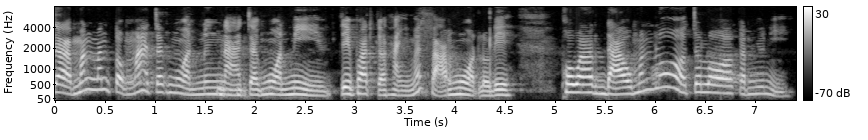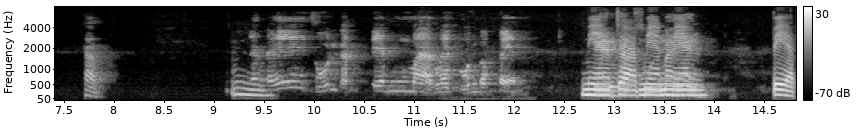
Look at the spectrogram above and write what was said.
จ้ะมันมันต้องมาจากงวดหนึงน่าจะงวดนี้เจพัดก็ให้มาสามงวดแล้วเด้เพราะว่าดาวมันรอจะรอกันอยู่นี่ ครับอืมยังไงศูนย์กับเต็นมากเลยศูนย์กับแปดแม่นจ้ะแม่แม่นนครับแม่นแปด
